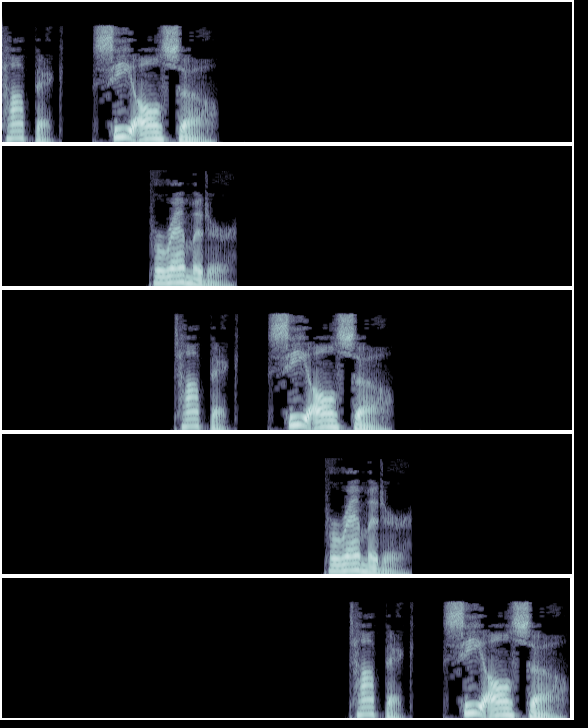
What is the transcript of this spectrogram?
Topic, see also. Parameter. Topic. See also. Parameter. Topic. See also.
